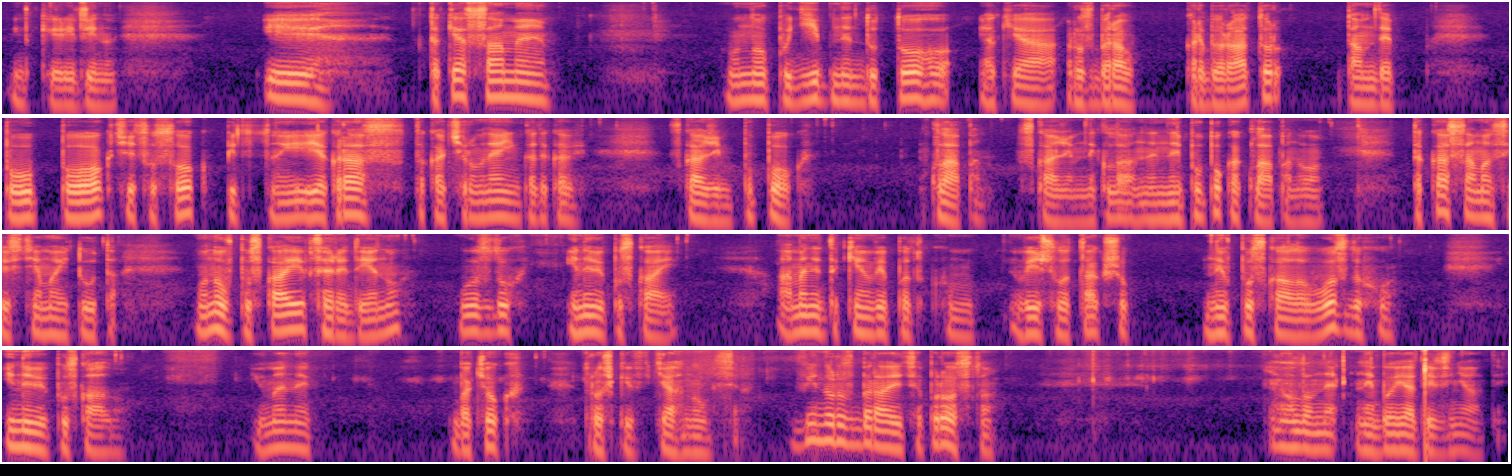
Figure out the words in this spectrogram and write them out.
Він такий резиновий. І таке саме воно подібне до того, як я розбирав карбюратор, там, де пупок чи сосок, і якраз така червоненька, така, скажімо, пупок. Клапан, скажімо, не, кла, не, не пупок, а клапан. О. Така сама система і тут. Воно впускає всередину воздух і не випускає. А в мене таким випадком вийшло так, що не впускало воздуху і не випускало. І в мене бачок трошки втягнувся. Він розбирається просто. Головне не боятись зняти.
